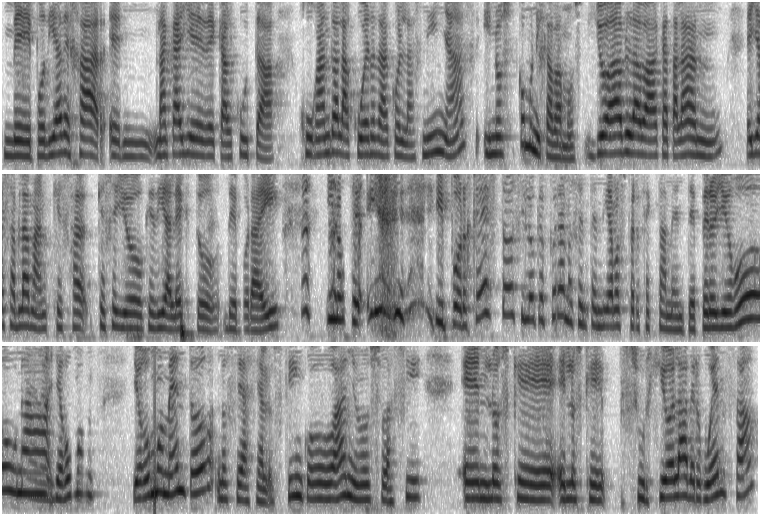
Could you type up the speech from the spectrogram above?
me podía dejar en una calle de Calcuta jugando a la cuerda con las niñas y nos comunicábamos. Yo hablaba catalán, ellas hablaban qué, sé yo, qué dialecto de por ahí. Y, y, por gestos y lo que fuera nos entendíamos perfectamente, pero llegó una... Llegó un, llegó un momento, no sé, hacia los cinco años o así, en los que, en los que surgió la vergüenza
